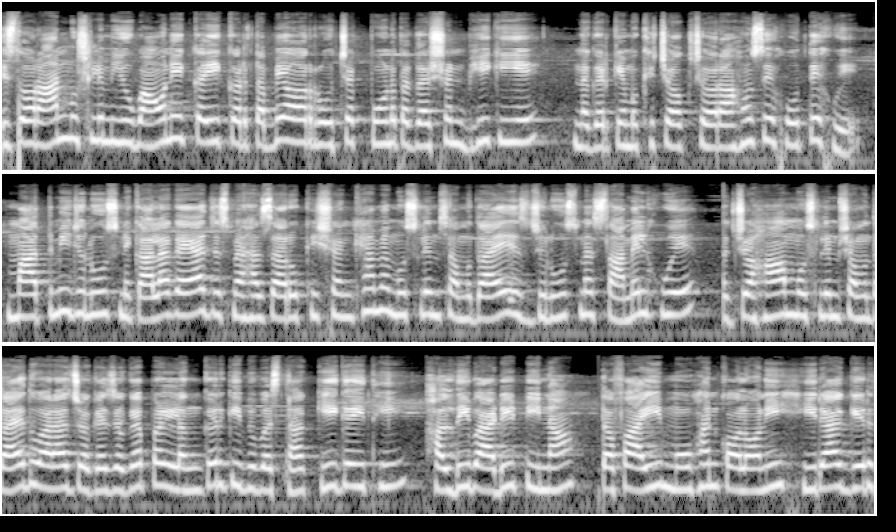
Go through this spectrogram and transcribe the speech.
इस दौरान मुस्लिम युवाओं ने कई कर्तव्य और रोचक पूर्ण प्रदर्शन भी किए। नगर के मुख्य चौक चौराहों से होते हुए मातमी जुलूस निकाला गया, जिसमें हज़ारों की संख्या में मुस्लिम समुदाय इस जुलूस में शामिल हुए, जहाँ मुस्लिम समुदाय द्वारा जगह जगह पर लंगर की व्यवस्था की गई थी। हल्दीबाड़ी, टीना, दफाई, मोहन कॉलोनी, हीरागिर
